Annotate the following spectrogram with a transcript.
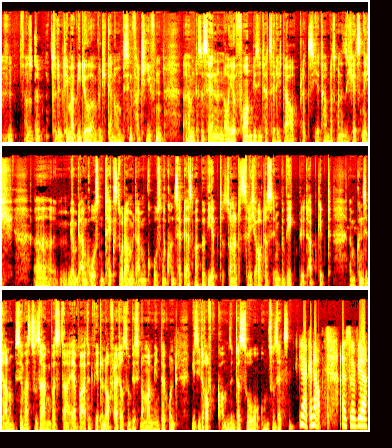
Mhm. Also zu, zu, dem Thema Video würde ich gerne noch ein bisschen vertiefen. Ähm, das ist ja eine neue Form, die Sie tatsächlich da auch platziert haben, dass man sich jetzt nicht äh, ja, mit einem großen Text oder mit einem großen Konzept erstmal bewirbt, sondern tatsächlich auch das im Bewegtbild abgibt. Ähm, können Sie da noch ein bisschen was zu sagen, was da erwartet wird und auch vielleicht auch so ein bisschen nochmal im Hintergrund, wie Sie darauf gekommen sind, das so umzusetzen? Ja, genau. Also wir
